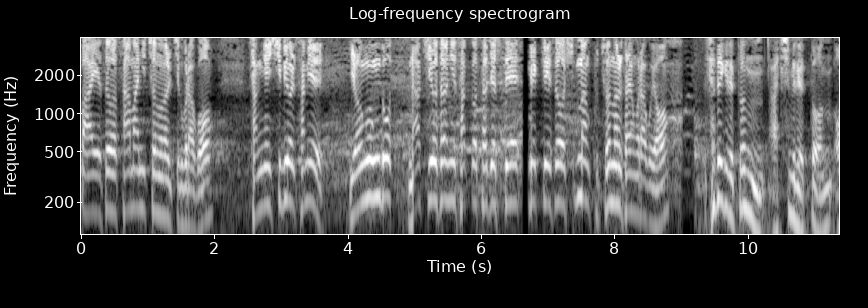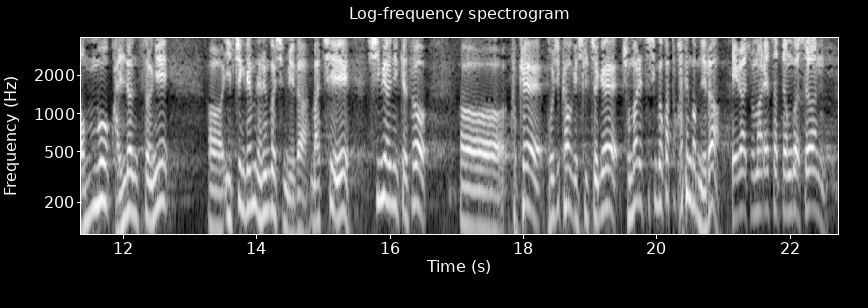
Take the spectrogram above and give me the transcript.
바에서 4만 2천 원을 지급을 하고 작년 12월 3일 영흥도 낚시 여선이 사건 터졌을 때 백주에서 10만 9천 원을 사용을 하고요. 새벽이 됐던 아침이 됐던 업무 관련성이 어, 입증되면 되는 것입니다. 마치 심 의원님께서 어, 국회 보직하고 계실 적에 주말에 쓰신 것과 똑같은 겁니다. 제가 주말에 썼던 것은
